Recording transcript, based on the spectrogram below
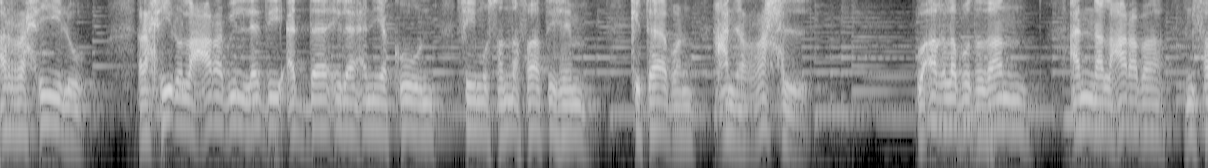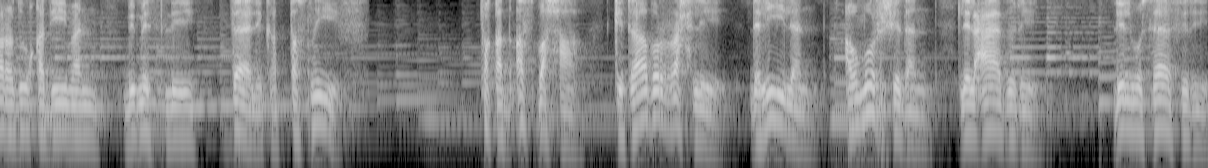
الرحيل رحيل العرب الذي أدى إلى أن يكون في مصنفاتهم كتاب عن الرحل. وأغلب الظن أن العرب انفردوا قديما بمثل ذلك التصنيف. فقد أصبح كتاب الرحل دليلا أو مرشدا للعابر للمسافر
